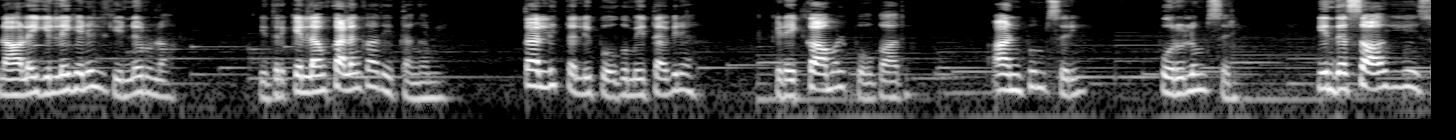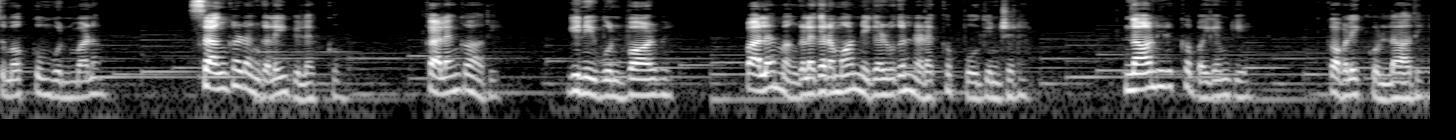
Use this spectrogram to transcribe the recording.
நாளை இல்லையெனில் இன்னொரு நாள். இதற்கெல்லாம் கலங்காதே தங்கமே. தள்ளி தள்ளி போகுமே தவிர கிடைக்காமல் போகாது. அன்பும் சரி பொருளும் சரி. இந்த சாகியை சுமக்கும் உன் மனம் சங்கடங்களை விளக்கும். கலங்காதே. இனி உன் வாழ்வில் பல மங்களகரமான நிகழ்வுகள் நடக்கப் போகின்றன. நான் இருக்க பயம் ஏன்? கவலை கொள்ளாதே.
